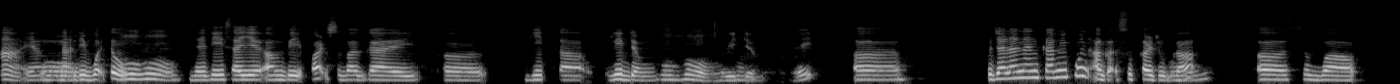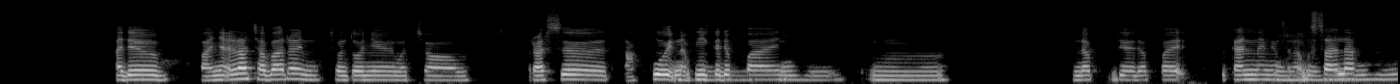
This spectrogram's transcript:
ah yang Mhm. nak dibuat tu. Mhm. Jadi saya ambil part sebagai uh, gitar rhythm. Mhm. Rhythm. Baik. Uh, perjalanan kami pun agak sukar juga Mhm. Uh, sebab ada banyaklah cabaran. Contohnya macam rasa takut nak pergi ke Mhm. depan. Hmm, dap- dia dapat tekanan yang sangat Mhm. besar lah. Mhm.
